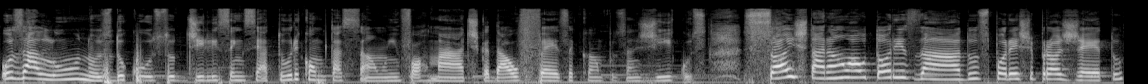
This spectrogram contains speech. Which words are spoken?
Os alunos do curso de licenciatura em computação e informática da UFESA Campus Angicos só estarão autorizados por este projeto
